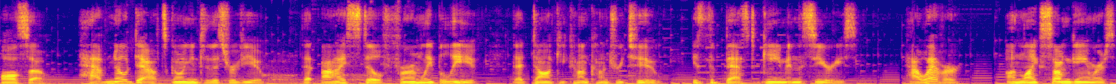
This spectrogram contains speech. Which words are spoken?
Also, have no doubts going into this review that I still firmly believe that Donkey Kong Country 2 is the best game in the series. However, unlike some gamers,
